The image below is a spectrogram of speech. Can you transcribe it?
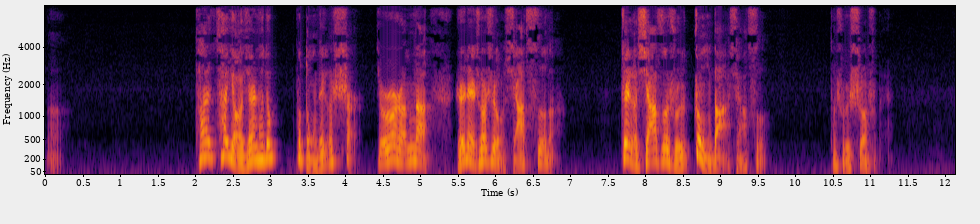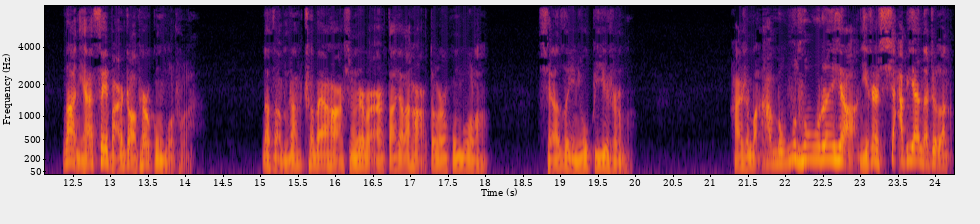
啊，他他有些人他就不懂这个事儿，就是说什么呢？人这车是有瑕疵的，这个瑕疵属于重大瑕疵，它属于涉水，那你还非把人照片公布出来，那怎么着？车牌号、行驶本、大驾的号都给人公布了，显得自己牛逼是吗？还什么啊？无图无真相，你这瞎编的这呢？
